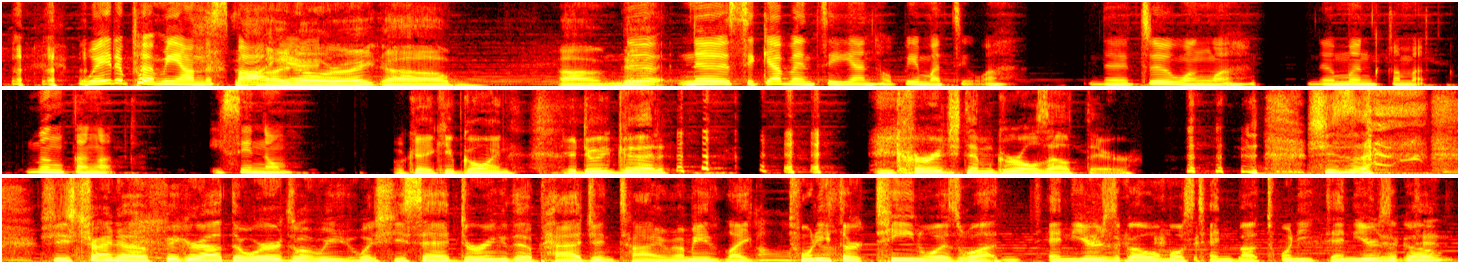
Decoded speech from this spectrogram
way to put me on the spot I here. know, right? Um, uh, Ne ne sikyaban si yan hopi matiwa. Ne tuwangwa. Ne mun kamak. Mun kangak. Isinom. Okay, keep going. You're doing good. Encourage them girls out there. she's she's trying to figure out the words what we what she said during the pageant time. I mean, like Oh, 2013 was what 10 years ago, almost 10 about 20 10 years Ten- ago. ten-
